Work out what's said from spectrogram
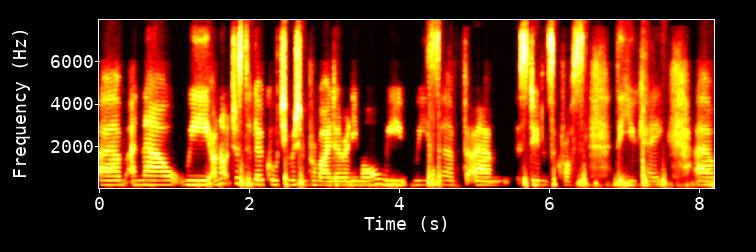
Um, and now we are not just a local tuition provider anymore. We, we serve um, students across the UK uh,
